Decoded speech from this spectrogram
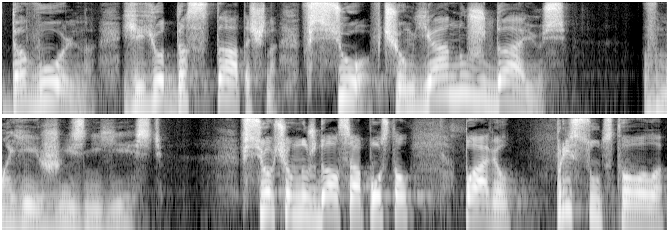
довольно, ее достаточно. Все, в чем я нуждаюсь, в моей жизни есть. Все, в чем нуждался апостол Павел, присутствовало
